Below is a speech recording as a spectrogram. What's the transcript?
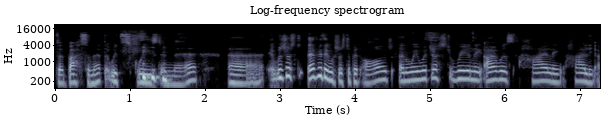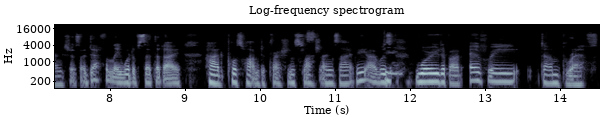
the bassinet that we'd squeezed in there uh, it was just everything was just a bit odd, and we were just really. I was highly, highly anxious. I definitely would have said that I had postpartum depression slash anxiety. I was worried about every damn breath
